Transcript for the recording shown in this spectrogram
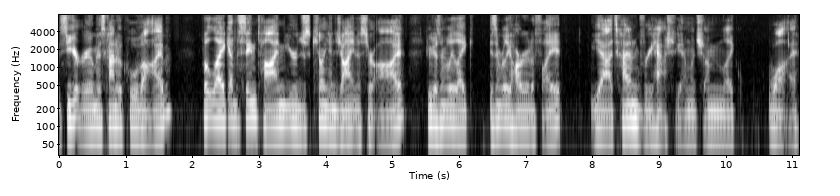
secret room is kind of a cool vibe. But like at the same time, you're just killing a giant Mr. Eye who doesn't really like isn't really harder to fight. Yeah, it's kind of rehashed again, which I'm like, why?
